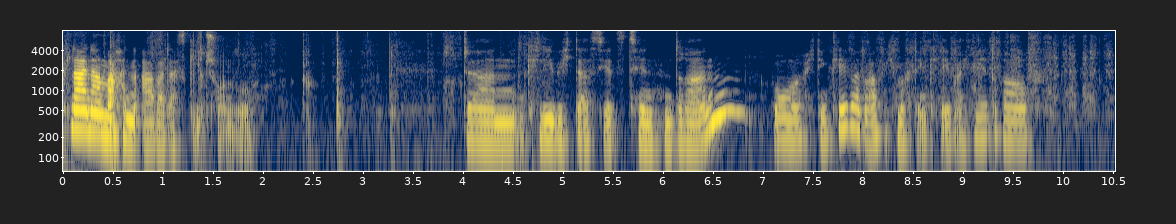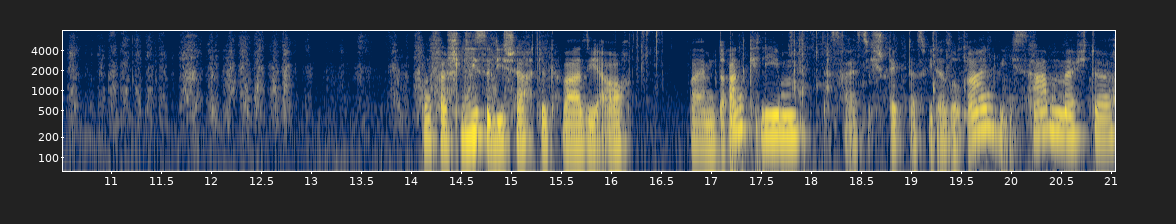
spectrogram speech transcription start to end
kleiner machen, aber das geht schon so. Dann klebe ich das jetzt hinten dran. Wo mache ich den Kleber drauf? Ich mache den Kleber hier drauf. Und verschließe die Schachtel quasi auch beim Drankleben. Das heißt, ich stecke das wieder so rein, wie ich es haben möchte.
